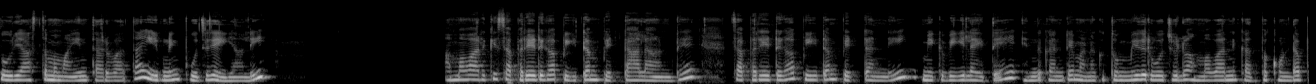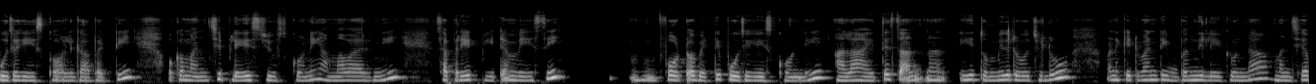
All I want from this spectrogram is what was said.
సూర్యాస్తమం అయిన తర్వాత ఈవినింగ్ పూజ చేయాలి. అమ్మవారికి సపరేట్గా పీఠం పెట్టాలా అంటే సపరేట్గా పీఠం పెట్టండి. మీకు వీలైతే. ఎందుకంటే మనకు తొమ్మిది రోజులు అమ్మవారిని కదపకుండా పూజ చేసుకోవాలి కాబట్టి ఒక మంచి ప్లేస్ చూసుకొని అమ్మవారిని సపరేట్ పీఠం వేసి ఫోటో పెట్టి పూజ చేసుకోండి. అలా అయితే సన్ ఈ తొమ్మిది రోజులు మనకి ఎటువంటి ఇబ్బంది లేకుండా మంచిగా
